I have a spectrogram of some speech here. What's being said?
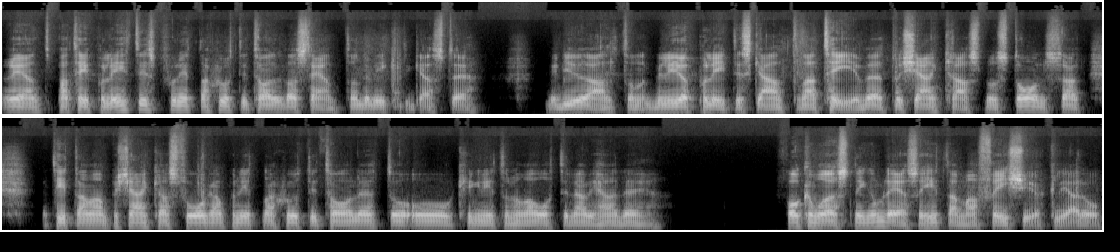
rent partipolitiskt på 1970-talet var Centern det viktigaste miljöaltern, miljöpolitiska alternativet och kärnkraftsmotstånd. Så att, tittar man på kärnkraftsfrågan på 1970-talet och, och kring 1980 när vi hade folkomröstning om det så hittar man frikyrkliga då,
